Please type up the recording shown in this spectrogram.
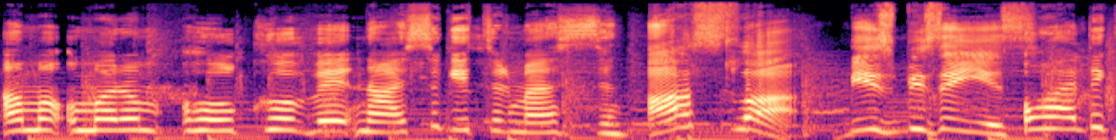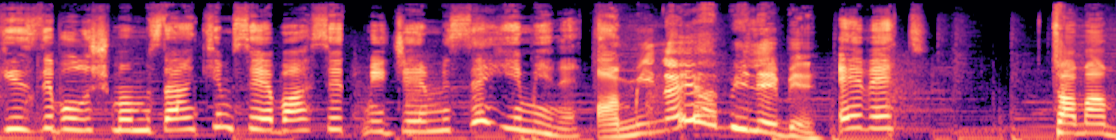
Ama umarım Hulk'u ve Nice'ı getirmezsin. Asla biz bizeyiz. O halde gizli buluşmamızdan kimseye bahsetmeyeceğimize yemin et. Amina'ya bile mi? Evet. Tamam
